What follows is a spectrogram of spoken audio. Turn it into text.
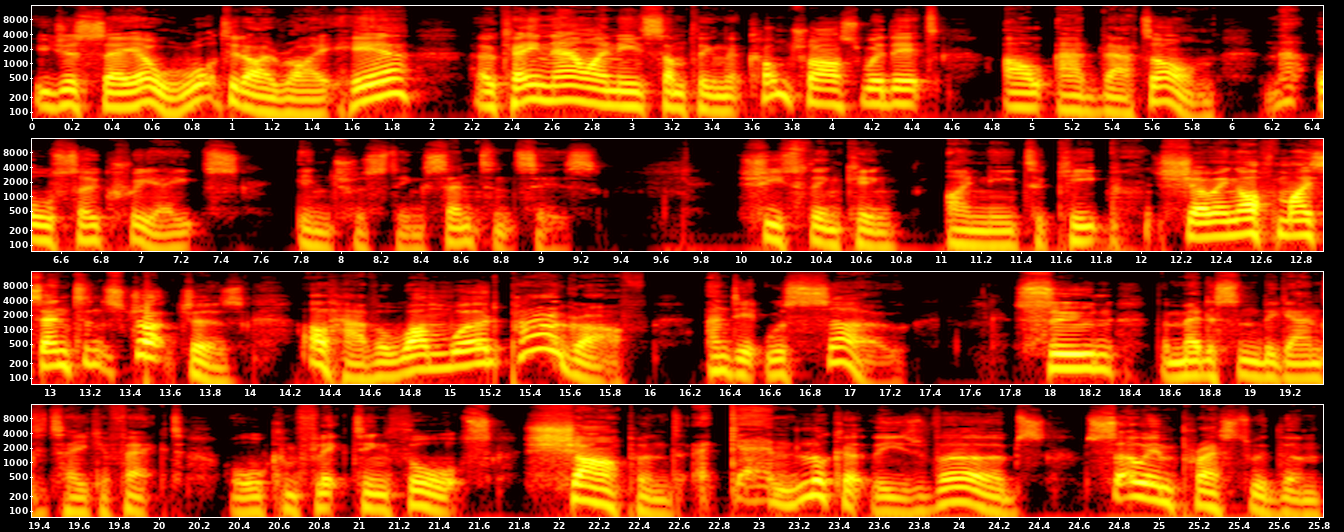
You just say, oh, what did I write here? Okay, now I need something that contrasts with it. I'll add that on. And that also creates interesting sentences. She's thinking, I need to keep showing off my sentence structures. I'll have a one word paragraph. And it was so. Soon the medicine began to take effect. All conflicting thoughts sharpened. Again, look at these verbs. So impressed with them.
